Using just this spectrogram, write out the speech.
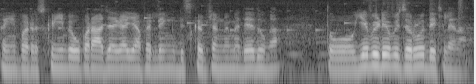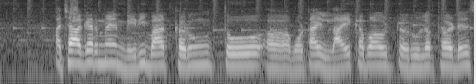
कहीं पर स्क्रीन पे ऊपर आ जाएगा या फिर लिंक डिस्क्रिप्शन में मैं दे दूँगा। तो ये वीडियो भी ज़रूर देख लेना। अच्छा अगर मैं मेरी बात करूँ तो what I like about rule of third is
